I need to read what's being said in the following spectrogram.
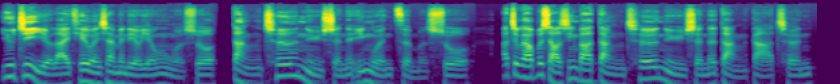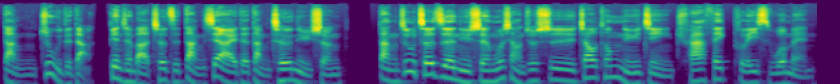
，UG 有来贴文下面留言问我说：“挡车女神的英文怎么说？”啊，结果他不小心把挡车女神的“挡”打成挡住的“挡”，变成把车子挡下来的挡车女神。挡住车子的女神，我想就是交通女警 （Traffic Police Woman），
